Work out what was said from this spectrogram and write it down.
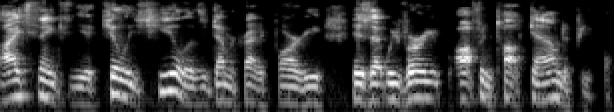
I think the Achilles heel of the Democratic Party is that we very often talk down to people.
